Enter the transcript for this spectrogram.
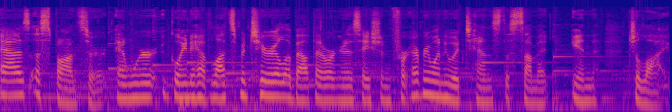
as a sponsor, and we're going to have lots of material about that organization for everyone who attends the summit in July.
